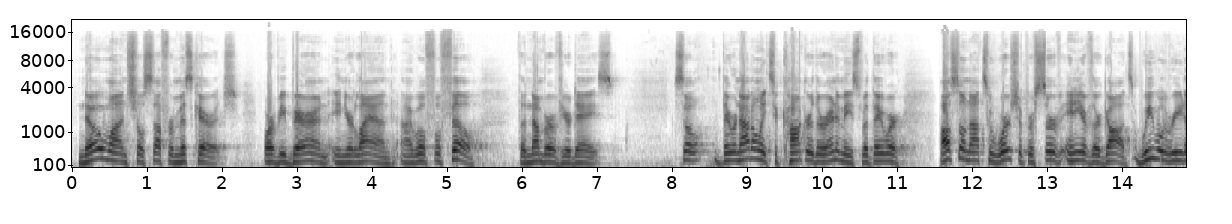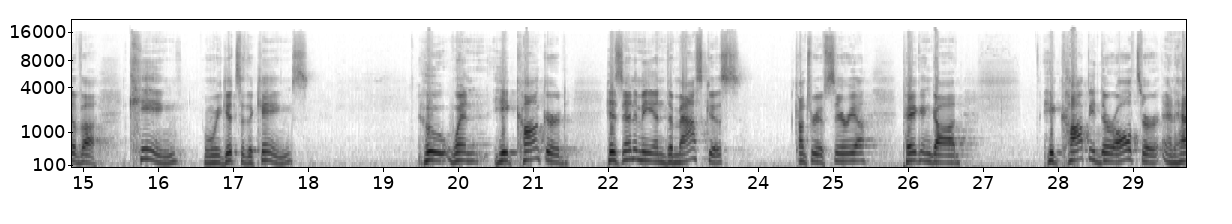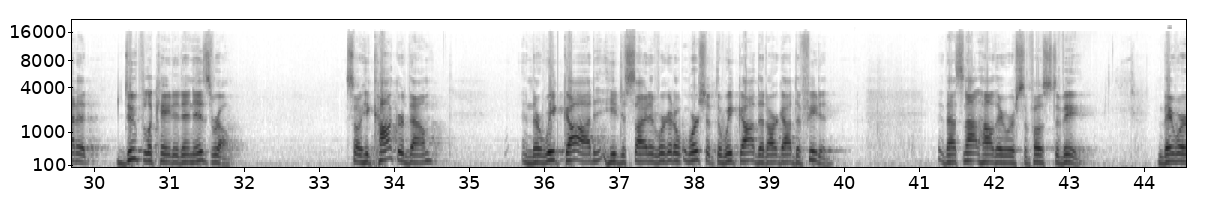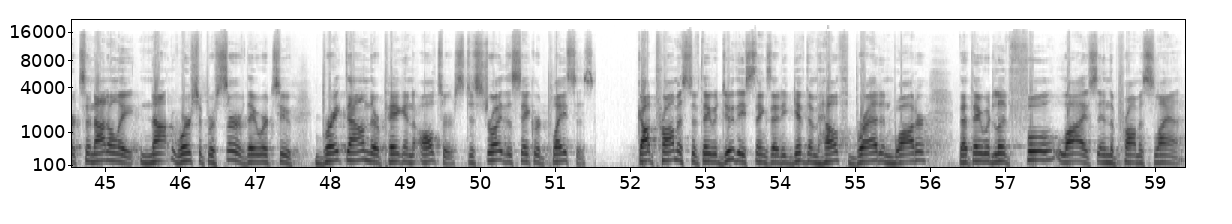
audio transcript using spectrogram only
No one shall suffer miscarriage or be barren in your land. I will fulfill the number of your days. So they were not only to conquer their enemies, but they were also not to worship or serve any of their gods. We will read of a king when we get to the kings who, when he conquered his enemy in Damascus, country of Syria, pagan god, he copied their altar and had it duplicated in Israel. So he conquered them and their weak God, he decided we're going to worship the weak God that our God defeated. That's not how they were supposed to be. They were to not only not worship or serve, they were to break down their pagan altars, destroy the sacred places. God promised if they would do these things that He'd give them health, bread, and water, that they would live full lives in the promised land.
